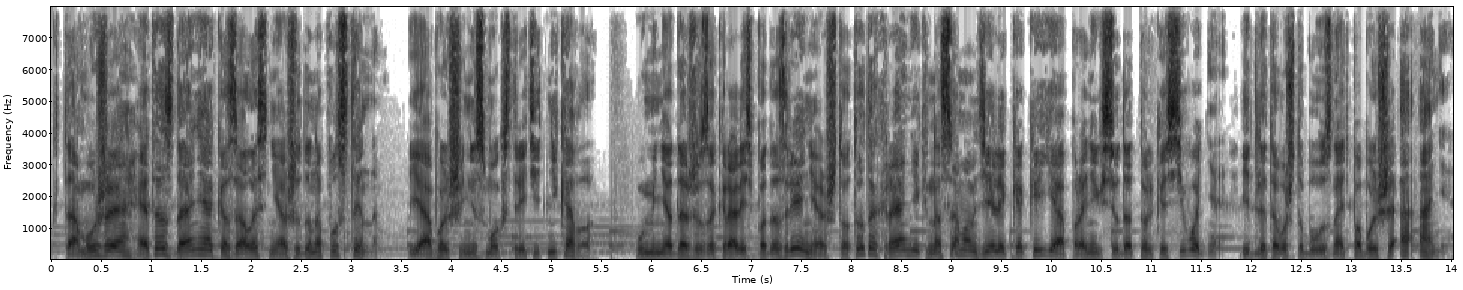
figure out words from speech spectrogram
К тому же, это здание оказалось неожиданно пустынным. Я больше не смог встретить никого. У меня даже закрались подозрения, что тот охранник на самом деле, как и я, проник сюда только сегодня и для того, чтобы узнать побольше о Ане.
